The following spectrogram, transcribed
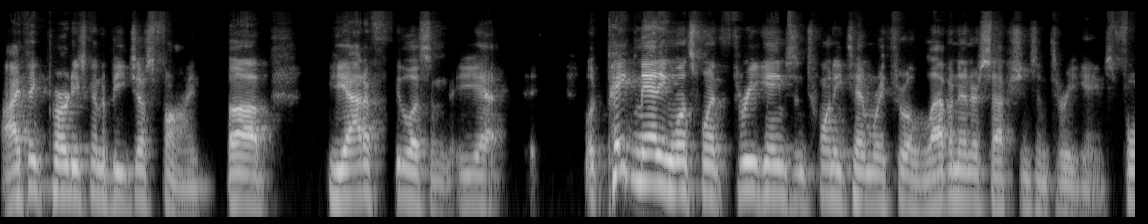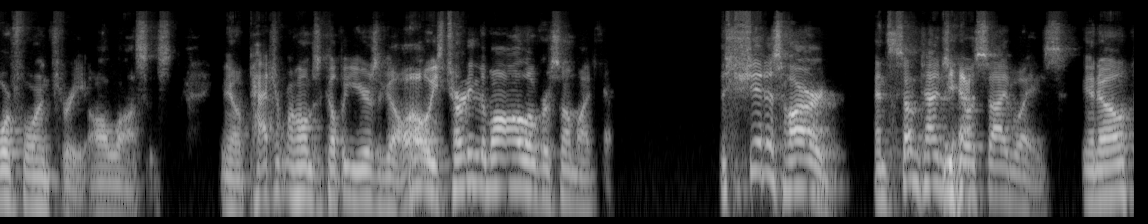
I think Purdy's going to be just fine. Uh, he had a listen. Yeah, look. Peyton Manning once went three games in 2010 where he threw 11 interceptions in three games, four, four, and three, all losses. You know, Patrick Mahomes a couple years ago. Oh, he's turning the ball over so much. The shit is hard, and sometimes it yeah. goes sideways. You know,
